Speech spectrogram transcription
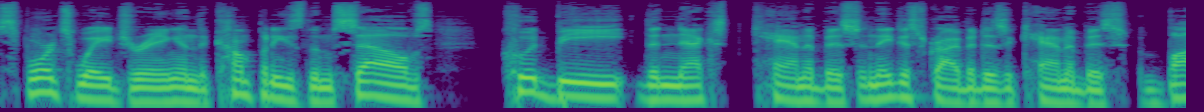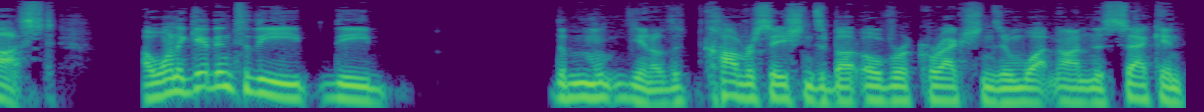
sports wagering and the companies themselves could be the next cannabis, and they describe it as a cannabis bust. I want to get into the the the you know the conversations about overcorrections and whatnot in a second.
